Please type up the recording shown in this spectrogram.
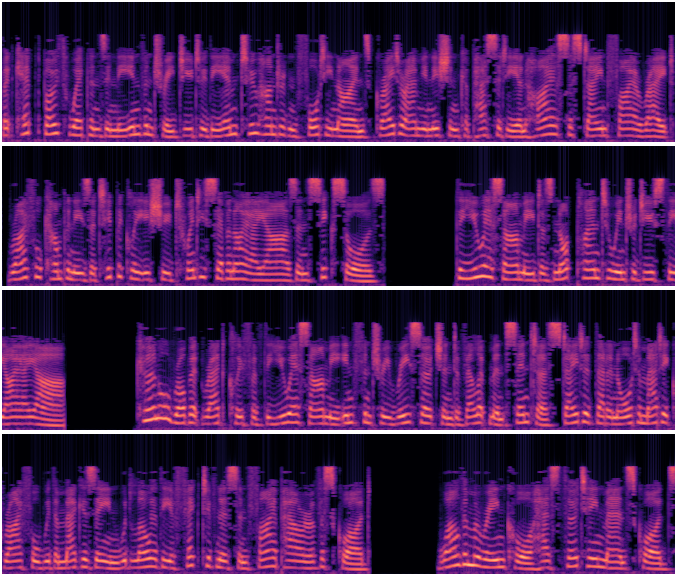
but kept both weapons in the inventory due to the M249's greater ammunition capacity and higher sustained fire rate. Rifle companies are typically issued 27 IARs and 6 SAWs. The U.S. Army does not plan to introduce the IAR. Colonel Robert Radcliffe of the U.S. Army Infantry Research and Development Center stated that an automatic rifle with a magazine would lower the effectiveness and firepower of a squad. While the Marine Corps has 13-man squads,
